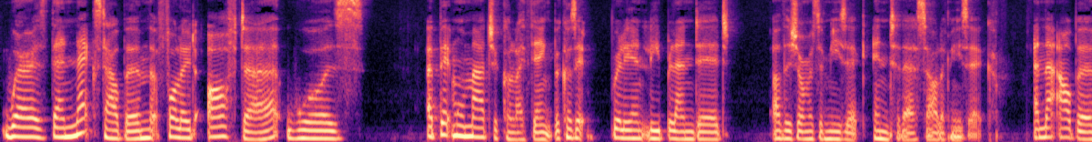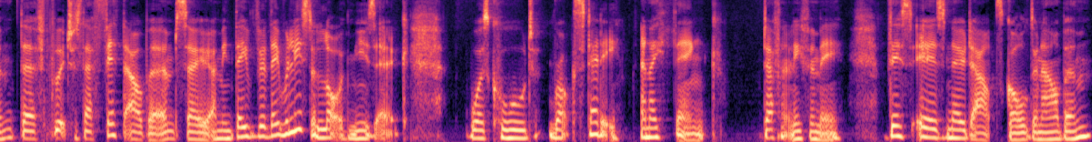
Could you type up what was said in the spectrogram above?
Whereas their next album that followed after was a bit more magical, I think, because it brilliantly blended other genres of music into their style of music. And that album, the which was their fifth album, so I mean they they released a lot of music, was called Rock Steady, and I think definitely for me. This is no doubt's golden album.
